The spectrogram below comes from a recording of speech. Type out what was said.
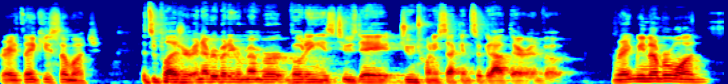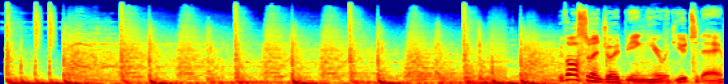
Great. Thank you so much. It's a pleasure. And everybody remember, voting is Tuesday, June 22nd. So get out there and vote. Rank me number one. We've also enjoyed being here with you today.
